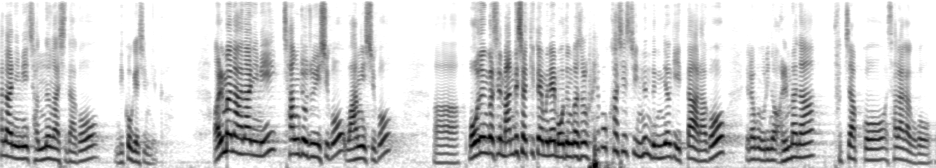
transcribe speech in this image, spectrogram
하나님이 전능하시다고 믿고 계십니까? 얼마나 하나님이 창조주이시고 왕이시고 어, 모든 것을 만드셨기 때문에 모든 것을 회복하실 수 있는 능력이 있다라고 여러분 우리는 얼마나 붙잡고 살아가고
